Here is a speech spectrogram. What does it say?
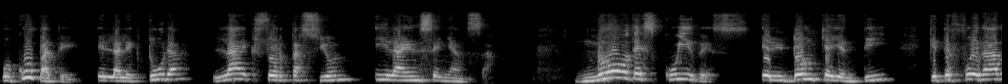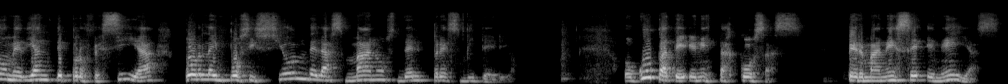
ocúpate en la lectura, la exhortación y la enseñanza. No descuides el don que hay en ti, que te fue dado mediante profecía por la imposición de las manos del presbiterio. Ocúpate en estas cosas, permanece en ellas,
